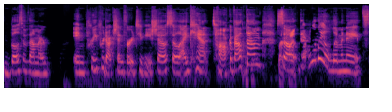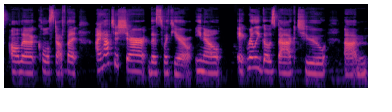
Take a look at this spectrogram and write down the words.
both of them are in pre-production for a TV show, so I can't talk about them. so fine. that really eliminates all the cool stuff. But I have to share this with you. You know, it really goes back to um,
